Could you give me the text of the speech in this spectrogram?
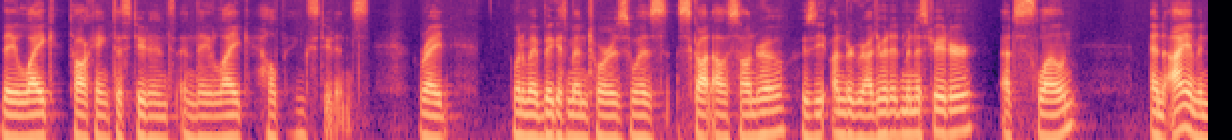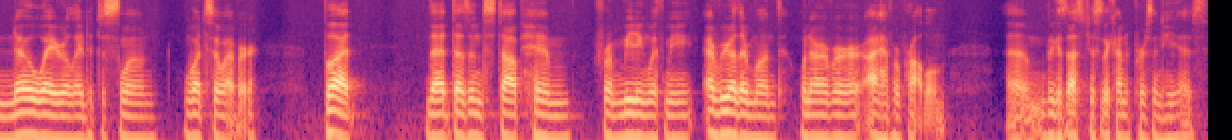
they like talking to students and they like helping students, right? One of my biggest mentors was Scott Alessandro, who's the undergraduate administrator at Sloan. And I am in no way related to Sloan whatsoever. But that doesn't stop him from meeting with me every other month whenever I have a problem. Um, because that's just the kind of person he is.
